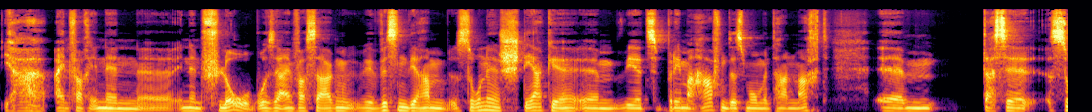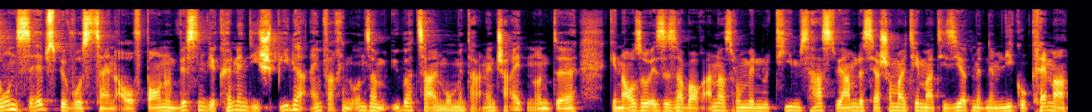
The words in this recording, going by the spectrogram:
ja, einfach in den, äh, in den Flow, wo sie einfach sagen, wir wissen, wir haben so eine Stärke, ähm, wie jetzt Bremerhaven das momentan macht, ähm, dass sie so ein Selbstbewusstsein aufbauen und wissen, wir können die Spiele einfach in unserem Überzahl momentan entscheiden. Und äh, genauso ist es aber auch andersrum, wenn du Teams hast. Wir haben das ja schon mal thematisiert mit einem Nico Kremmer,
